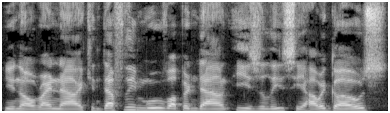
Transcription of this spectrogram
You know, right now it can definitely move up and down easily. See how it goes.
